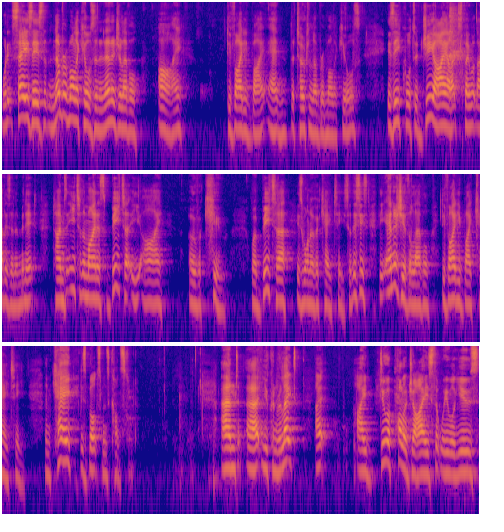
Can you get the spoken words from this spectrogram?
what it says is that the number of molecules in an energy level I divided by n, the total number of molecules, is equal to gi, I'll explain what that is in a minute, times e to the minus beta ei over q, where beta is 1 over kt. So this is the energy of the level divided by kt. And k is Boltzmann's constant. And uh, you can relate, I, I do apologize that we will use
